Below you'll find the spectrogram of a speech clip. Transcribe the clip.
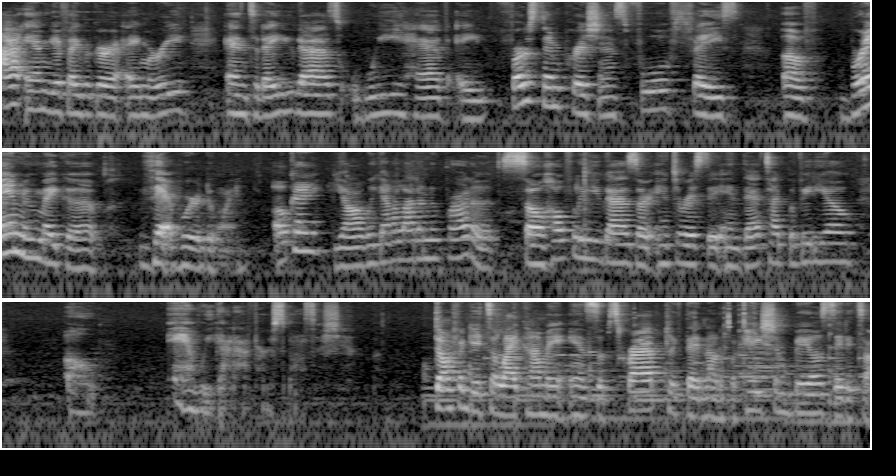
I am your favorite girl, A. Marie, and today you guys, we have a first impressions full face of brand new makeup that we're doing okay y'all we got a lot of new products. So hopefully you guys are interested in that type of video. Oh and we got our first sponsorship. Don't forget to like comment and subscribe. Click that notification bell. Set it to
